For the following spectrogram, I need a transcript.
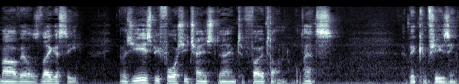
Mar-Vell's legacy. It was years before she changed the name to Photon. Well, that's a bit confusing.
